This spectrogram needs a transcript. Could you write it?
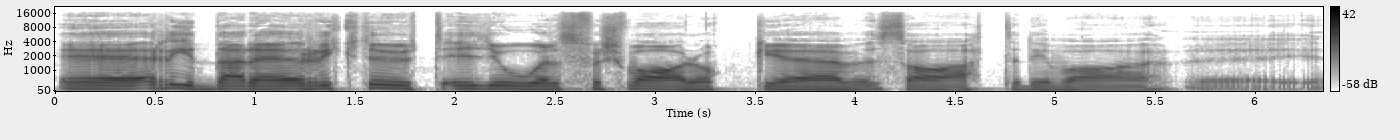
eh, riddare, ryckte ut i Joels försvar och eh, sa att det var eh,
